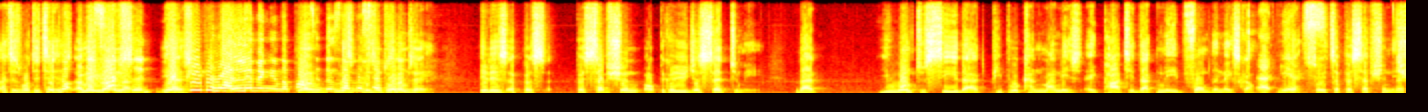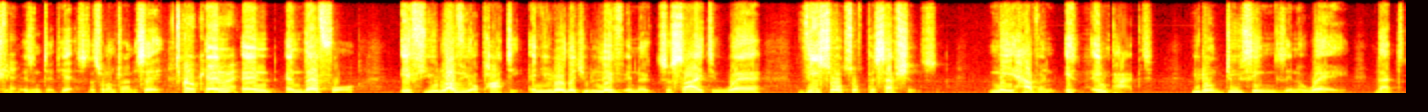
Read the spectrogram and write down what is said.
That is what it is. Not I mean, perception. Right now, yes. people who are living in the party. No, listen, listen, to what I'm saying. It is a perception, of, because you just said to me that you want to see that people can manage a party that may form the next government. Uh, yes. yes. So it's a perception issue, okay. isn't it? Yes, that's what I'm trying to say. Okay. And right. and and therefore, if you love your party and you know that you live in a society where these sorts of perceptions may have an impact, you don't do things in a way that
